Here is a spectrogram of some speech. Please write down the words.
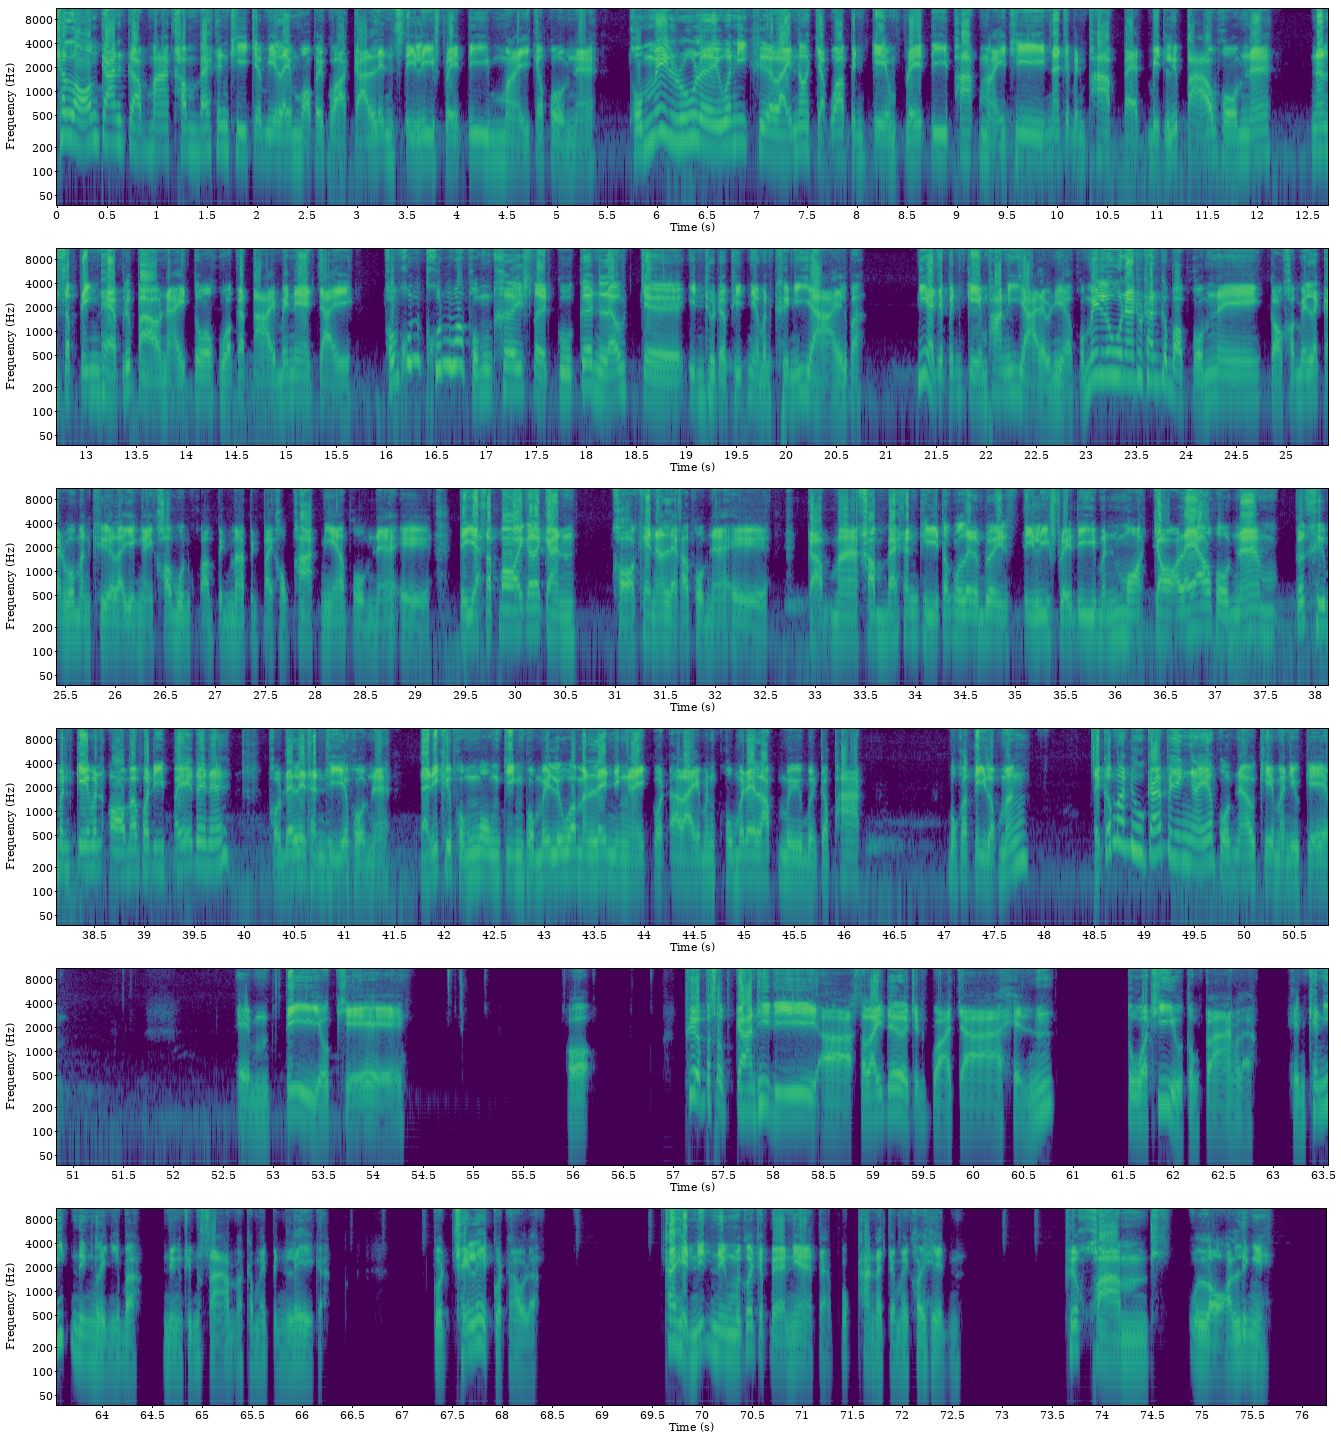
ฉลองการกลับมาคัมแบ็กทั้งทีจะมีอะไรเหมาะไปกว่าการเล่นซีรีส์เฟรดดี้ใหม่กับผมนะ ผมไม่รู้เลยว่านี่คืออะไรนอกจากว่าเป็นเกมเฟรดดี้ภาคใหม่ที่น่าจะเป็นภาพ 8 บิตหรือเปล่าผมนะ นั่นสปริงแท็บหรือเปล่านะไอตัวหัวกระต่ายไม่แน่ใจ ผมคุ้นๆว่าผมเคยเสิร์ช Google แล้วเจอ Into the Pit เนี่ยมันคือนิยายหรือเปล่านี่อาจจะเป็นเกมภาคนิยายแล้วเนี่ยผมไม่รู้นะทุกท่านก็บอกผมในกล่องคอมเมนต์แล้วกันว่ามันคืออะไรยังไงข้อมูลความเป็นมาเป็นไปของภาคเนี้ยผมนะเออแต่อย่าสปอยก็แล้วกันขอแค่นั้นแหละครับผมนะเออกลับมาคัมแบ็กทั้งทีต้องเริ่มด้วยซีรีส์เฟรดดี้มันเหมาะเจาะแล้วผมนะ ก็คือมันเกมมันออกมาพอดีเป๊ะด้วยนะ ผมได้เล่นทันทีครับผมนะ แต่นี่คือผมงงจริง ผมไม่รู้ว่ามันเล่นยังไงกดอะไร มันคงไม่ได้รับมือเหมือนกับภาค ปกติหรอกมั้ง แต่ก็มาดูกันเป็นยังไงครับผมนะโอเคมานิวเกม empty โอเคโอ้เพื่อประสบการณ์ที่ดี อ่า สไลเดอร์จนกว่าจะเห็นตัวที่อยู่ตรงกลางแหละเห็นแค่นิดนึงอะไรอย่างงี้ป่ะหนึ่งถึงสามอะทำไมเป็นเลขอะ กดใช้เลขกดเอาละ ถ้าเห็นนิดนึงมันก็จะแปลเนี่ย แต่พวกท่านอาจจะไม่ค่อยเห็น เพื่อความหลอนหรือไง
